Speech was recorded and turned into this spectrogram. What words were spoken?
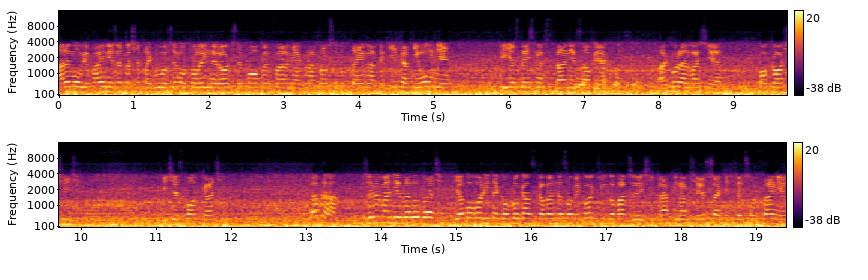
Ale mówię, fajnie, że to się tak ułożyło kolejny rok, że po Open Farmie akurat zawsze zostajemy na te kilka dni u mnie i jesteśmy w stanie sobie akurat właśnie pokosić i się spotkać. Dobra, żeby wam nie zanudzać, ja powoli tego vlogaska będę sobie kończył. Zobaczę, jeśli trafi nam się jeszcze jakieś przetrząsanie,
